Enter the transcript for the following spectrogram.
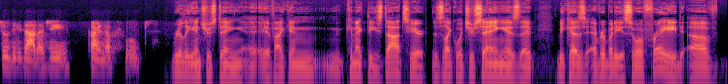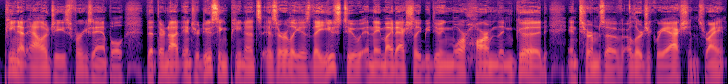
to these allergy kind of foods really interesting if I can connect these dots here. It's like what you're saying is that because everybody is so afraid of peanut allergies, for example, that they're not introducing peanuts as early as they used to, and they might actually be doing more harm than good in terms of allergic reactions, right?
